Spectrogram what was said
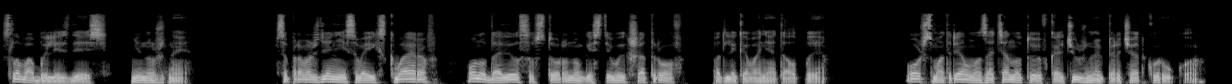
Слова были здесь не нужны. В сопровождении своих сквайров он удалился в сторону гостевых шатров под ликование толпы. Ош смотрел на затянутую в кольчужную перчатку руку.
